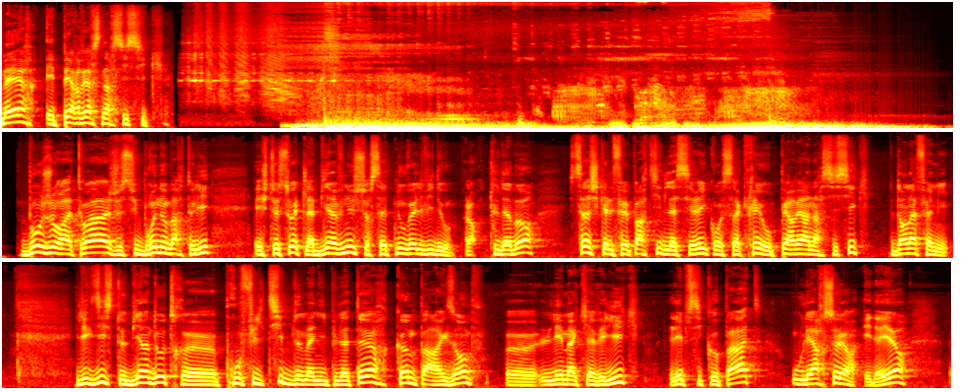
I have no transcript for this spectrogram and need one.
Mère et perverse narcissique. Bonjour à toi, je suis Bruno Bartoli et je te souhaite la bienvenue sur cette nouvelle vidéo. Alors tout d'abord, sache qu'elle fait partie de la série consacrée aux pervers narcissiques dans la famille. Il existe bien d'autres euh, profils types de manipulateurs, comme par exemple euh, les machiavéliques, les psychopathes ou les harceleurs. Et d'ailleurs,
